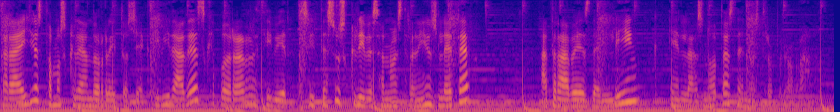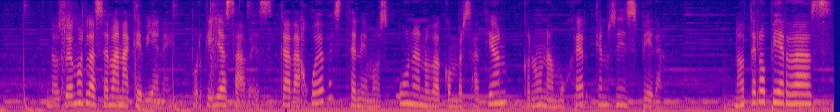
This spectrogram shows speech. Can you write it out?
Para ello estamos creando retos y actividades que podrás recibir si te suscribes a nuestra newsletter a través del link en las notas de nuestro programa. Nos vemos la semana que viene, porque ya sabes, cada jueves tenemos una nueva conversación con una mujer que nos inspira. No te lo pierdas.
